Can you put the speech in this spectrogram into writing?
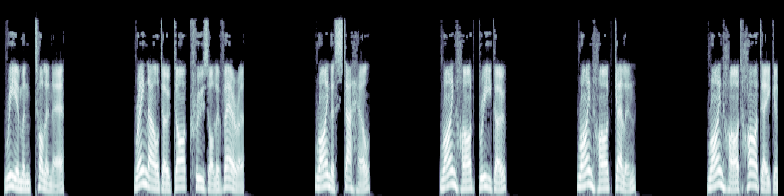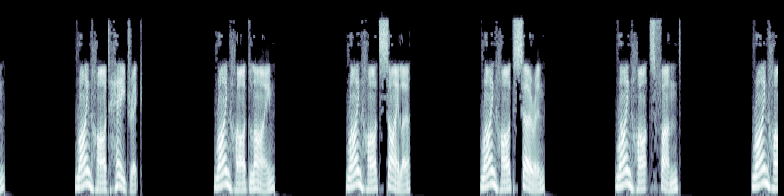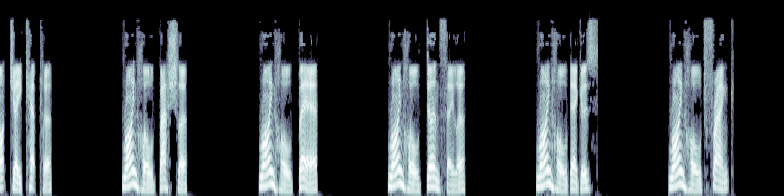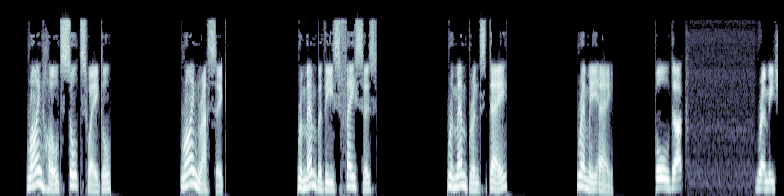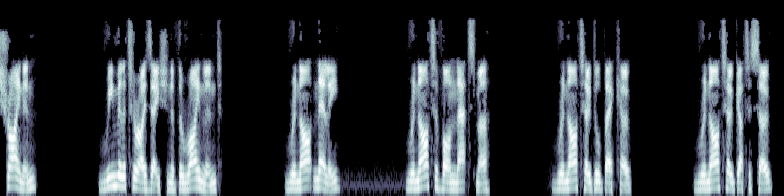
Riemann Tollenaire Reynaldo da Cruz Oliveira? Rainer Stahel Reinhard Bredow Reinhard Gehlen Reinhard Hardegen Reinhard Heydrich Reinhard Line Reinhard Seiler Reinhard Søren Reinhardt's Fund Reinhard J. Kepler Reinhold Bashler Reinhold Baer Reinhold Dernthaler Reinhold Eggers Reinhold Frank Reinhold Salzwedel Rheinrassig Remember These Faces Remembrance Day Remy A. Balduck Remy Schreinen Remilitarization of the Rhineland Renat Nelli Renata von Natsma Renato Del Becco Renato Guttuso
